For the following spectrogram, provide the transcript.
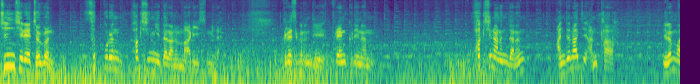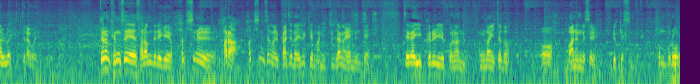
진실의 적은 섣부른 확신이다라는 말이 있습니다. 그래서 그런지 프랭클린은 확신하는 자는 안전하지 않다 이런 말로 했더라고요. 저는 평소에 사람들에게 확신을 하라, 확신성을 가져라 이렇게 많이 주장을 했는데 제가 이 글을 읽고는 상당히 저도 어, 많은 것을 느꼈습니다. 함부로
